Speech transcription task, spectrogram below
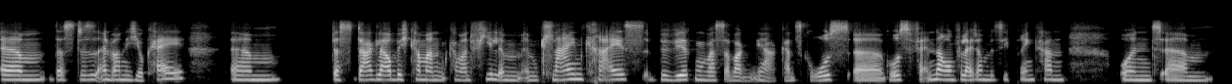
Ähm, das, das ist einfach nicht okay. Ähm, das, da glaube ich, kann man, kann man viel im, im kleinen Kreis bewirken, was aber ja ganz groß, äh, große Veränderungen vielleicht auch mit sich bringen kann. Und ähm,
